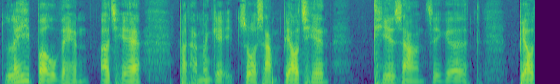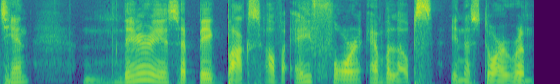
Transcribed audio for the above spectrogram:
label them，而且把它们给做上标签，贴上这个标签。There is a big box of A4 envelopes in the storeroom。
